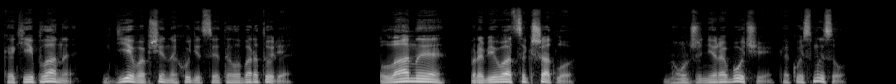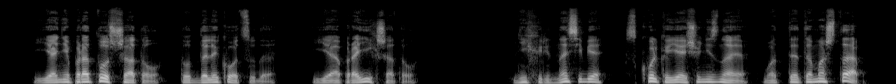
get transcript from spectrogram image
Какие планы? Где вообще находится эта лаборатория? Планы пробиваться к шаттлу. Но он же не рабочий. Какой смысл? Я не про тот шаттл, тот далеко отсюда. Я про их шаттл. Ни хрена себе, сколько я еще не знаю. Вот это масштаб.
